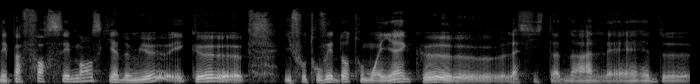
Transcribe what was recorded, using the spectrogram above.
n'est pas forcément ce qu'il y a de mieux et que euh, il faut trouver d'autres moyens que euh, l'assistanat, l'aide. Euh,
